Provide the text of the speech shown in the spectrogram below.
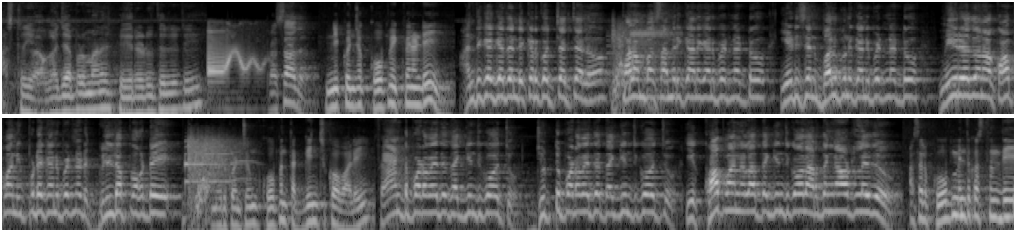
మాస్టర్ యోగా చెప్పడం అనేది పేరు అడుగుతాడు ప్రసాద్. నీకు కొంచెం కోపం ఎక్కువేనండి. అందుకే కదండి ఇక్కడికి వచ్చి వచ్చాను. కొలంబస్ అమెరికాని కనిపెట్టినట్టు ఎడిసన్ బల్బుని కనిపెట్టినట్టు మీరేదో నా కోపాన్ని ఇప్పుడే కనిపెట్టినట్టు బిల్డప్ ఒకటి. మీరు కొంచెం కోపం తగ్గించుకోవాలి. ప్యాంట్ పొడవైతే తగ్గించుకోవచ్చు జుట్టు పొడవైతే తగ్గించుకోవచ్చు. ఈ కోపాన్ని ఎలా తగ్గించుకోవాలో అర్థం కావట్లేదు అసలు కోపం ఎందుకు వస్తుంది?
